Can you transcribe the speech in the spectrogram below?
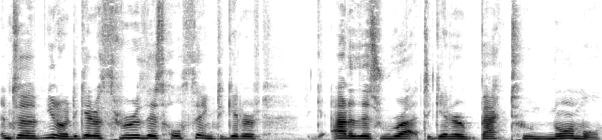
and to you know to get her through this whole thing, to get her out of this rut, to get her back to normal.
